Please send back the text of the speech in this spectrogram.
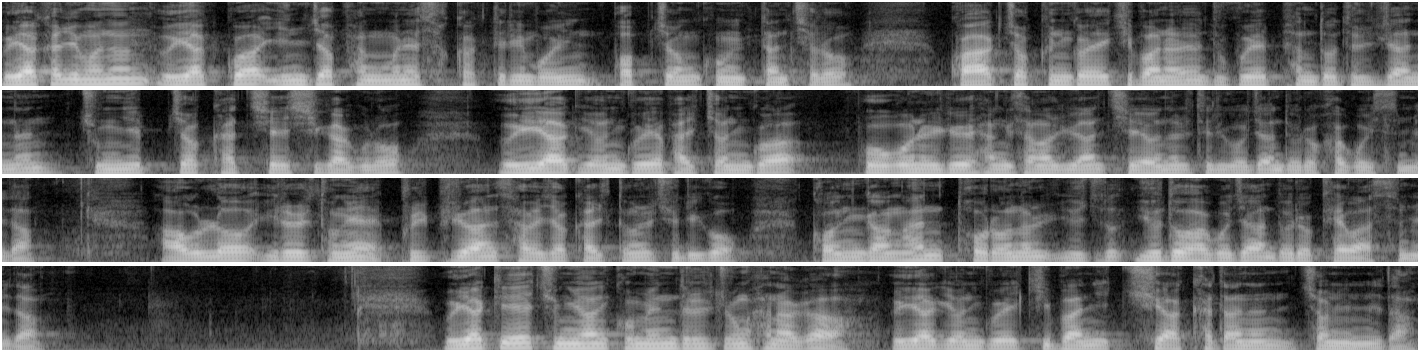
의학한림원은 의학과 인접 학문의 석학들이 모인 법정 공익단체로 과학적 근거에 기반하여 누구의 편도 들지 않는 중립적 가치의 시각으로 의학 연구의 발전과 보건의료 향상을 위한 제언을 드리고자 노력하고 있습니다. 아울러 이를 통해 불필요한 사회적 갈등을 줄이고 건강한 토론을 유도- 유도하고자 노력해 왔습니다. 의학계의 중요한 고민들 중 하나가 의학 연구의 기반이 취약하다는 점입니다.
